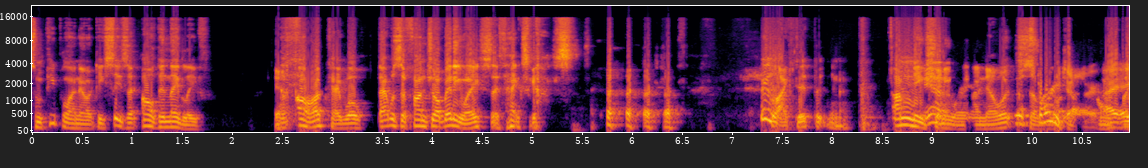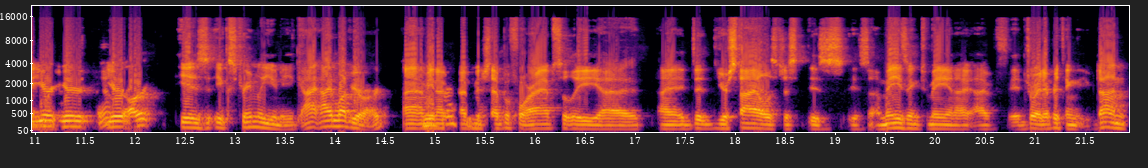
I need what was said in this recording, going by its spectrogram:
some people I know at DC. It's like, oh, then they leave. Yeah. Oh, okay. Well, that was a fun job anyway. So thanks, guys. They liked it, but you know, I'm niche Yeah. anyway. I know it. Well, so- storyteller. I, your your Yeah. your art is extremely unique. I, I love your art. I, I mean, I've, I've mentioned that before. I absolutely. Uh, I did, your style is just is is amazing to me, and I, I've enjoyed everything that you've done.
